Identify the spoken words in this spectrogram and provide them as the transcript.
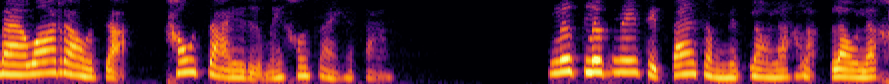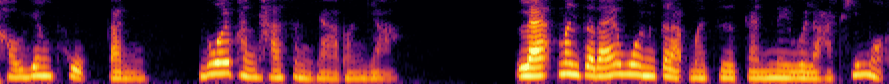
แม้ว่าเราจะเข้าใจหรือไม่เข้าใจก็ตาม ลึกๆในจิตใต้สำนึกเราและเราและเขายังผูกกันด้วยพันธสัญญาบางอย่าง และมันจะได้วนกลับมาเจอกันในเวลาที่เหมาะ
